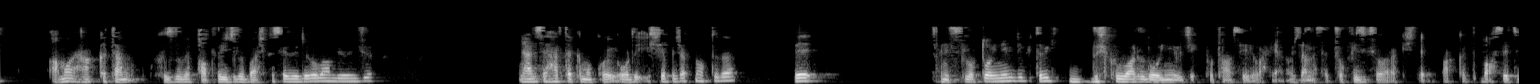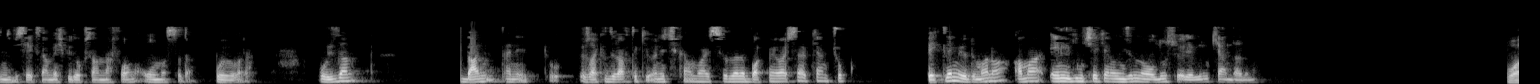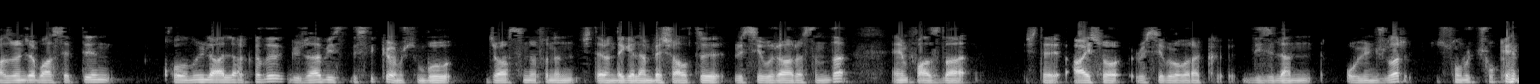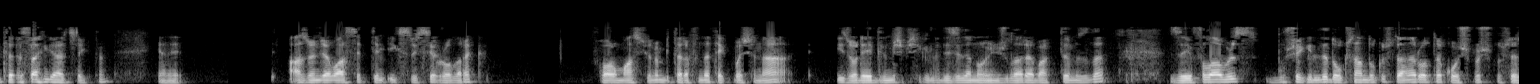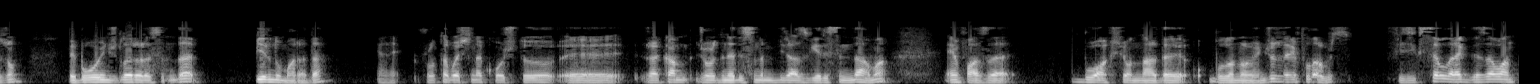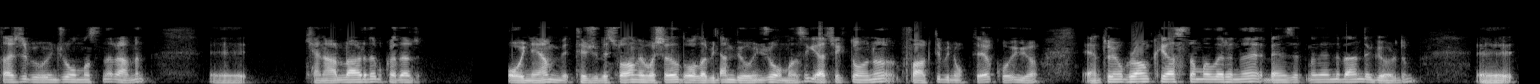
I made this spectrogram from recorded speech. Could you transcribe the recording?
ama hakikaten hızlı ve patlayıcılığı başka seviyede olan bir oyuncu. Neredeyse her takıma koy orada iş yapacak noktada ve hani slotta oynayabilecek tabii ki dış kulvarda da oynayabilecek potansiyeli var. Yani o yüzden mesela çok fiziksel olarak işte bahsettiğimiz bir 85 bir 90'lar falan olmasa da boy olarak. O yüzden ben hani özellikle drafttaki öne çıkan wide bakmaya başlarken çok beklemiyordum onu ama en ilgimi çeken oyuncunun olduğunu söyleyebilirim kendi adıma. Bu az önce bahsettiğin konuyla alakalı güzel bir istatistik görmüştüm. Bu draft sınıfının işte önde gelen 5-6 receiver'ı arasında en fazla işte ISO receiver olarak dizilen oyuncular sonuç çok enteresan gerçekten. Yani az önce bahsettiğim X receiver olarak formasyonun bir tarafında tek başına izole edilmiş bir şekilde dizilen oyunculara baktığımızda Zay Flowers bu şekilde 99 tane rota koşmuş bu sezon ve bu oyuncular arasında bir numarada yani rota başına koştuğu e, rakam Jordan Addison'ın biraz gerisinde ama en fazla bu aksiyonlarda bulan oyuncu Zay Flowers. Fiziksel olarak dezavantajlı bir oyuncu olmasına rağmen e, kenarlarda bu kadar oynayan ve tecrübesi olan ve başarılı da olabilen bir oyuncu olması gerçekten onu farklı bir noktaya koyuyor. Antonio Brown kıyaslamalarını, benzetmelerini ben de gördüm. E,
